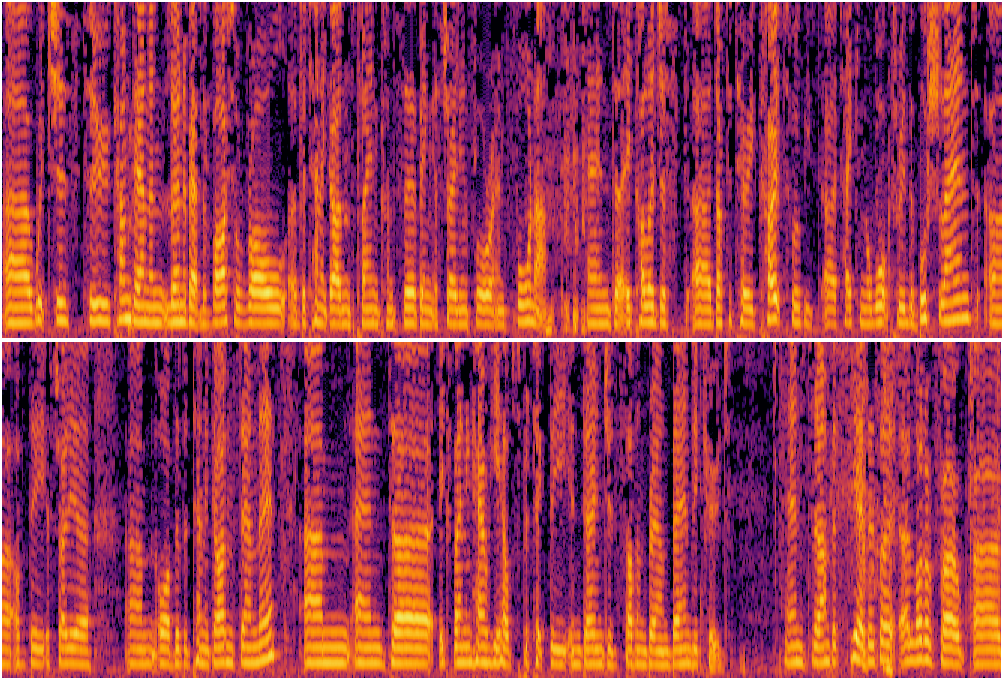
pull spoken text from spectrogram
uh, which is to come down and learn about the vital role Botanic Gardens play in conserving Australian flora and fauna. and uh, ecologist uh, Dr. Terry Coates will be uh, taking a walk through the bushland uh, of the Australia. Um, or of the Botanic Gardens down there, um, and uh, explaining how he helps protect the endangered southern brown bandicoot. And um, but yeah, there's a, a lot of uh, uh,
